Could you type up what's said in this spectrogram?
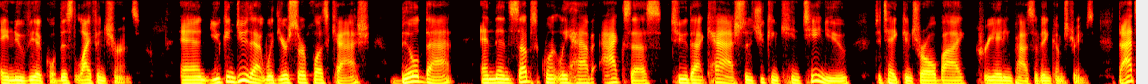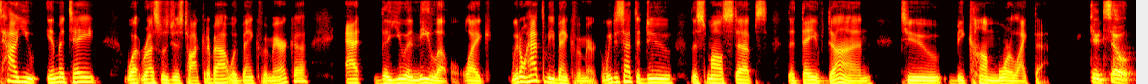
a new vehicle, this life insurance. And you can do that with your surplus cash, build that, and then subsequently have access to that cash so that you can continue to take control by creating passive income streams. That's how you imitate what Russ was just talking about with Bank of America at the you and me level. Like, we don't have to be Bank of America. We just have to do the small steps that they've done to become more like that. Dude, so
